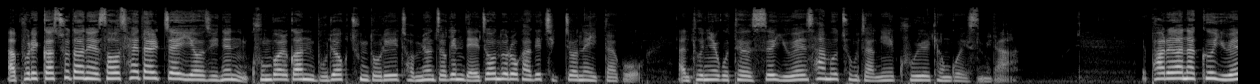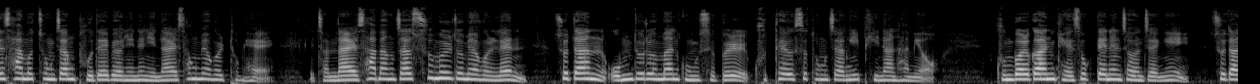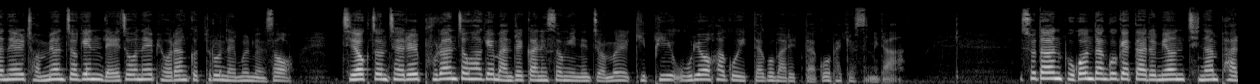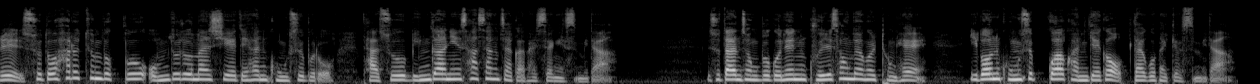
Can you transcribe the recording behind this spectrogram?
아프리카 수단에서 세 달째 이어지는 군벌 간 무력 충돌이 전면적인 내전으로 가기 직전에 있다고 안토니오 구테우스 유엔 사무총장이 9일 경고했습니다. 파르아나크 유엔 사무총장 부대변인은 이날 성명을 통해 전날 사망자 22명을 낸 수단 옴두르만 공습을 구테우스 통장이 비난하며 군벌 간 계속되는 전쟁이 수단을 전면적인 내전의 벼랑 끝으로 내몰면서 지역 전체를 불안정하게 만들 가능성이 있는 점을 깊이 우려하고 있다고 말했다고 밝혔습니다. 수단 보건당국에 따르면 지난 8일 수도 하르툰 북부 옴두르만 시에 대한 공습으로 다수 민간인 사상자가 발생했습니다. 수단 정부군은 9일 성명을 통해 이번 공습과 관계가 없다고 밝혔습니다.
